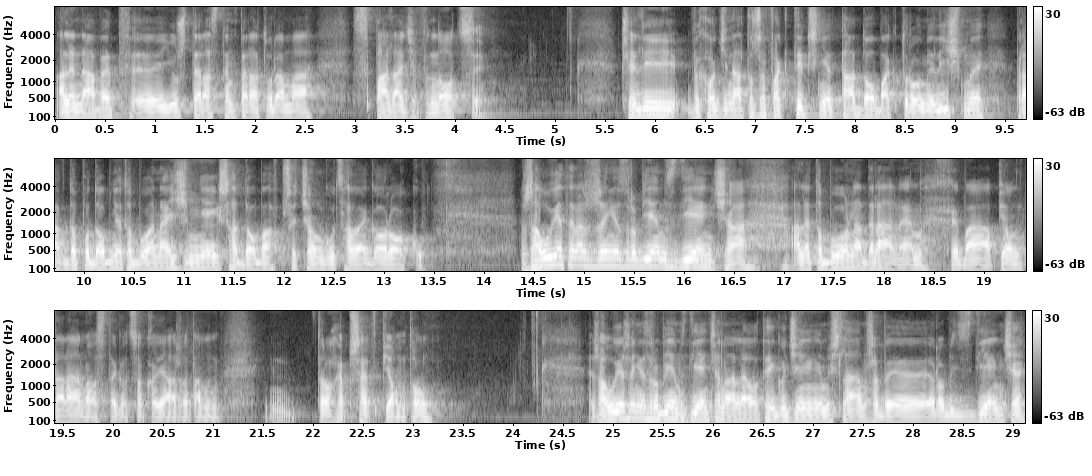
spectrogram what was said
ale nawet e, już teraz temperatura ma spadać w nocy. Czyli wychodzi na to, że faktycznie ta doba, którą mieliśmy, prawdopodobnie to była najzimniejsza doba w przeciągu całego roku. Żałuję teraz, że nie zrobiłem zdjęcia, ale to było nad ranem, chyba piąta rano, z tego co kojarzę, tam trochę przed piątą. Żałuję, że nie zrobiłem zdjęcia, no ale o tej godzinie nie myślałem, żeby robić zdjęcie.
